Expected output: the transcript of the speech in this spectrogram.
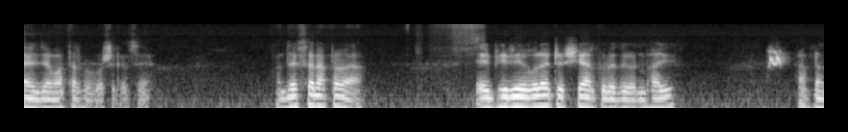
এই যে মাথার উপর বসে গেছে। দেখছেন আপনারা? এই ভিডিওগুলো একটু শেয়ার করে দেবেন ভাই। আপনার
